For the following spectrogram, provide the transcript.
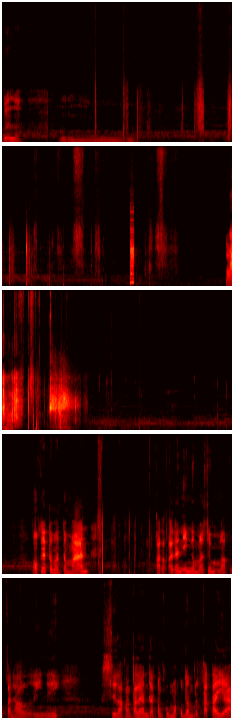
udahlah hmm. Tamat oke teman-teman. Kalau kalian ingin masih melakukan hal ini silakan kalian datang ke rumahku dan berkata ya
